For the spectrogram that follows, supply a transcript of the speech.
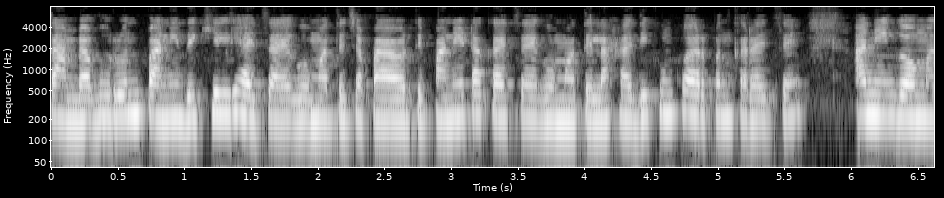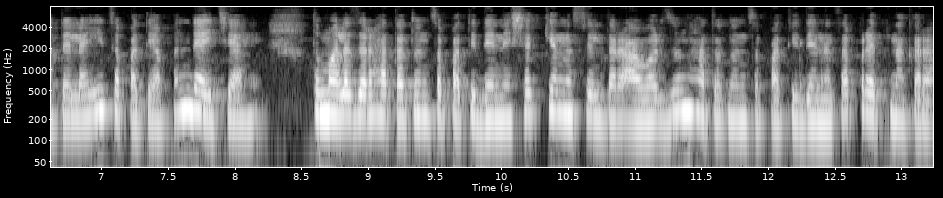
तांब्या भरून पाणी देखील घ्यायचं आहे. गोमातेच्या पायावरती पाणी टाकायचं आहे. गोमातेला हळदी कुंकू अर्पण करायचं आहे आणि गौमातेला ही चपाती आपण द्यायची आहे. तुम्हाला जर हातातून चपाती देणे शक्य नसेल तर आवर्जून हातातून चपाती देण्याचा प्रयत्न करा.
